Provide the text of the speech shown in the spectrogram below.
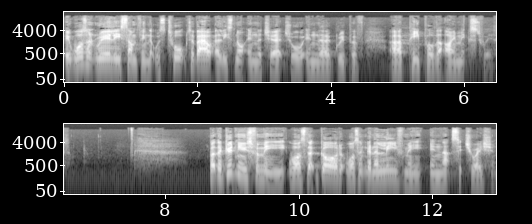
it wasn't really something that was talked about, at least not in the church or in the group of uh, people that I mixed with. But the good news for me was that God wasn't going to leave me in that situation.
